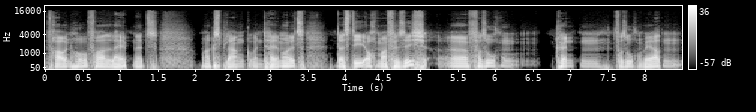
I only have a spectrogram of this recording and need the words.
Fraunhofer, Leibniz, Max Planck und Helmholtz, dass die auch mal für sich äh, versuchen könnten, versuchen werden,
